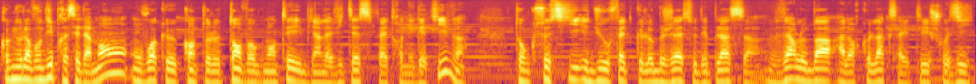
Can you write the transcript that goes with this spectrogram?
Comme nous l'avons dit précédemment, on voit que quand le temps va augmenter, eh bien, la vitesse va être négative. Donc ceci est dû au fait que l'objet se déplace vers le bas alors que l'axe a été choisi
